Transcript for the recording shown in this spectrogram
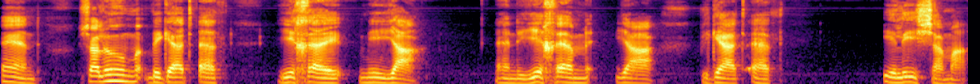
and Shalom begat Eth Yichemiyah, and Yichemiyah begat Eth Elishama.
